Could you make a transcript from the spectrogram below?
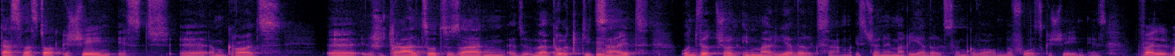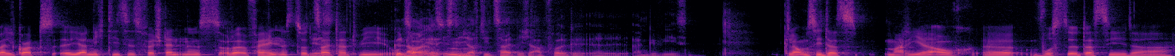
das, was dort geschehen ist äh, am Kreuz, äh, strahlt sozusagen, also überbrückt die hm. Zeit und wird schon in Maria wirksam, ist schon in Maria wirksam geworden, bevor es geschehen ist. Weil, weil Gott äh, ja nicht dieses Verständnis oder Verhältnis zur Zeit ist, hat wie uns. Genau, er ist nicht mhm. auf die zeitliche Abfolge angewiesen. Glauben Sie, dass Maria auch äh, wusste, dass sie da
